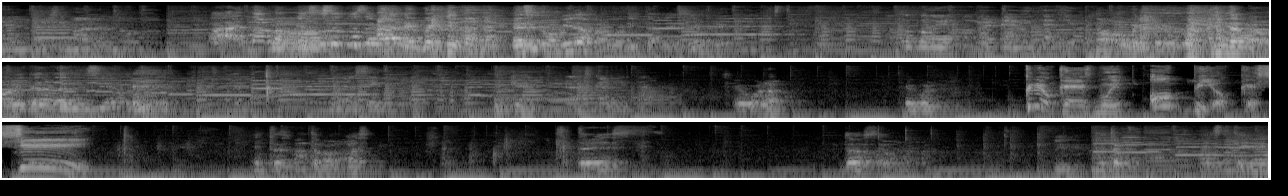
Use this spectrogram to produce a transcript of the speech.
Entre semana, no. Ay, no mames, eso no se vale, güey. Es comida favorita. Tampoco voy a comer carnitas siempre. No, güey, pero comida favorita estás diciendo, güey. La sigo. ¿Y qué? Las carnitas. ¿Seguro? ¿Seguro? Creo que es muy obvio que sí. Entonces, ¿cuánto vamos? Tres, dos a uno. Me toca. Este.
